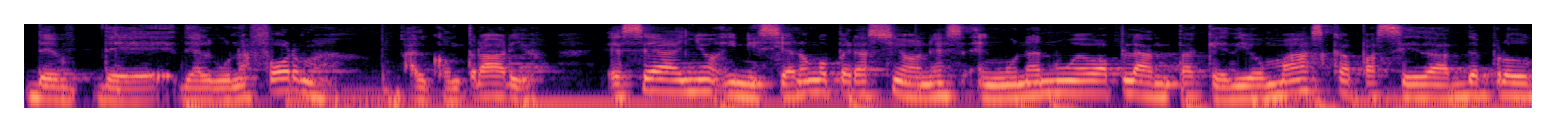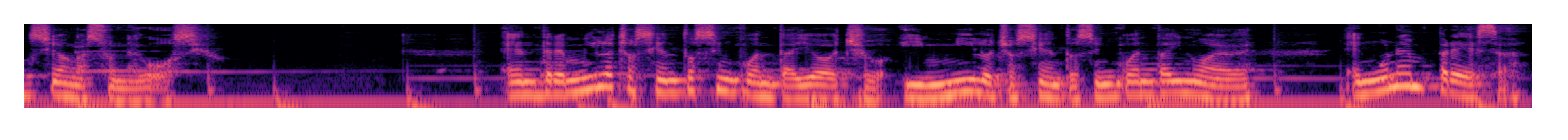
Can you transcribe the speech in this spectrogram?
de, de, alguna forma. Al contrario, ese año iniciaron operaciones en una nueva planta que dio más capacidad de producción a su negocio. Entre 1858 y 1859, en una empresa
